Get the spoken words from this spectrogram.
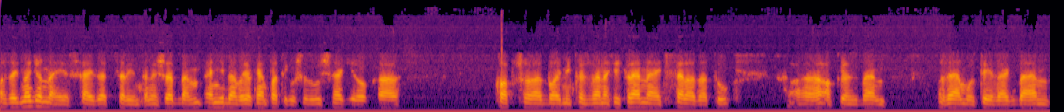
az egy nagyon nehéz helyzet szerintem, és ebben ennyiben vagyok empatikus az újságírókkal kapcsolatban, hogy miközben nekik lenne egy feladatuk, a közben az elmúlt években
